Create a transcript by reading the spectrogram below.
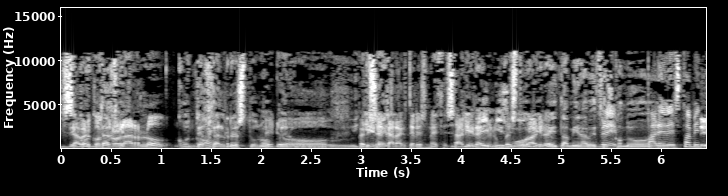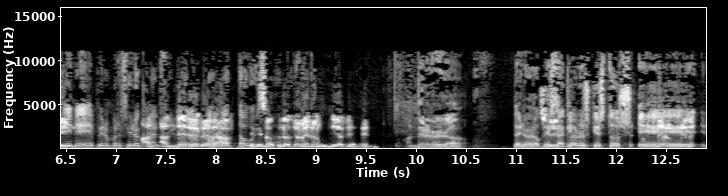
saber contagia- controlarlo. contagia ¿no? al resto, ¿no? Pero, Pero- pero ese carácter es necesario Geray también mismo. Geray a veces cuando... Paredes también Sí. tiene, eh, pero me refiero que al Ander Herrera, que no, pero también algún día tiene. ¿eh? Ander Herrera. Pero lo que Sí. está claro es que estos, eh,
